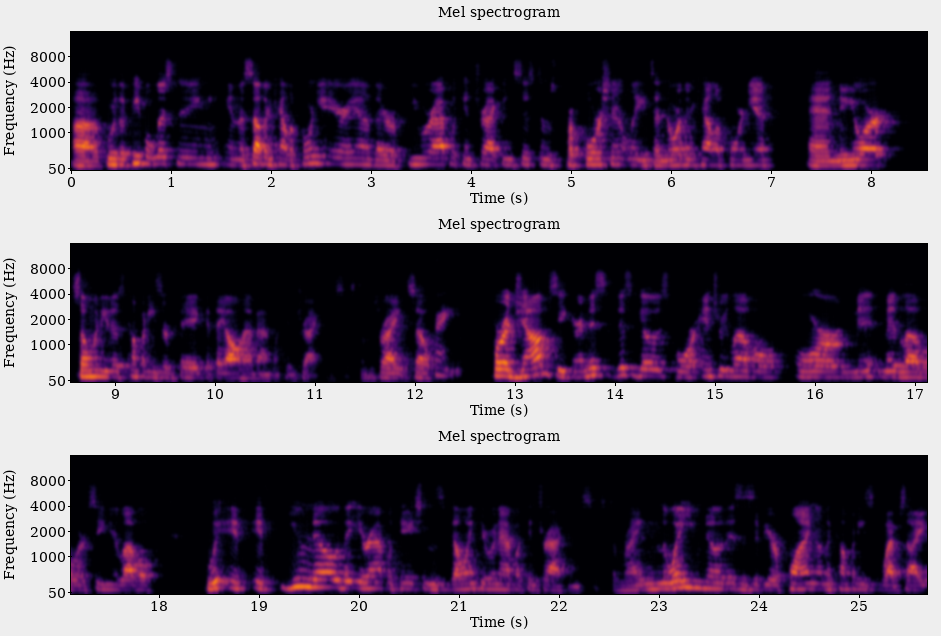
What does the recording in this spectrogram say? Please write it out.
Uh, for the people listening in the Southern California area, there are fewer applicant tracking systems proportionately to Northern California and New York. So many of those companies are big that they all have applicant tracking systems, right? So right for a job seeker, and this this goes for entry level or mid mid level or senior level. If if you know that your application is going through an applicant tracking system, right? And the way you know this is if you're applying on the company's website.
